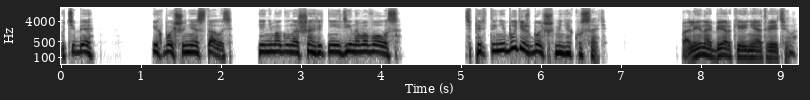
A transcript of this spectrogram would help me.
у тебя их больше не осталось. Я не могу нашарить ни единого волоса. Теперь ты не будешь больше меня кусать?» Полина Берг ей не ответила.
